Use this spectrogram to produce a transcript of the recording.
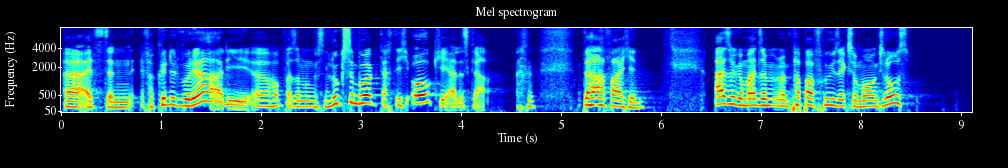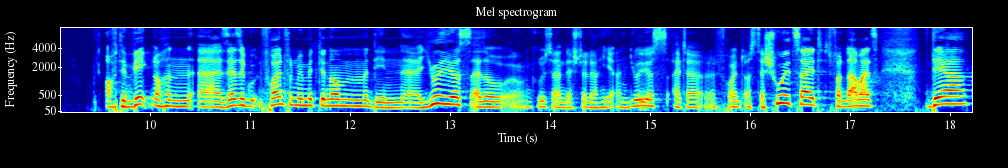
äh, als dann verkündet wurde, ja, die äh, Hauptversammlung ist in Luxemburg, dachte ich, okay, alles klar. da fahre ich hin. Also gemeinsam mit meinem Papa früh 6 Uhr morgens los auf dem Weg noch einen äh, sehr, sehr guten Freund von mir mitgenommen, den äh, Julius, also äh, Grüße an der Stelle hier an Julius, alter Freund aus der Schulzeit von damals, der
